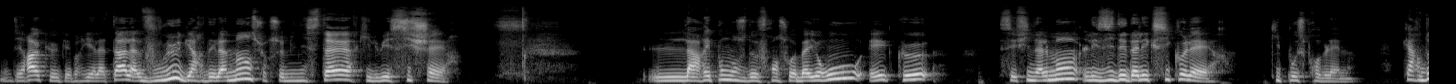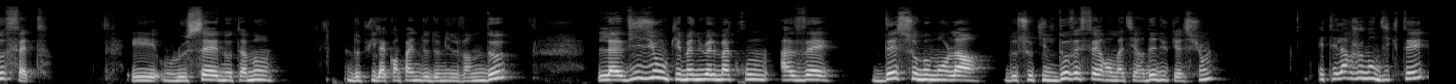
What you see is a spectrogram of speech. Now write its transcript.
on dira que Gabriel Attal a voulu garder la main sur ce ministère qui lui est si cher. La réponse de François Bayrou est que c'est finalement les idées d'Alexis Colère qui posent problème. Car de fait, et on le sait notamment depuis la campagne de 2022, la vision qu'Emmanuel Macron avait dès ce moment-là de ce qu'il devait faire en matière d'éducation était largement dictée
